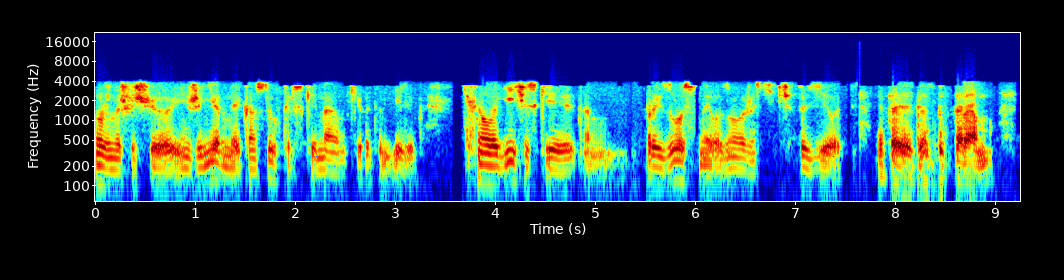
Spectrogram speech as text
нужны же еще инженерные, конструкторские навыки в этом деле, технологические, там, производственные возможности что-то сделать. Это конструкторам э,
